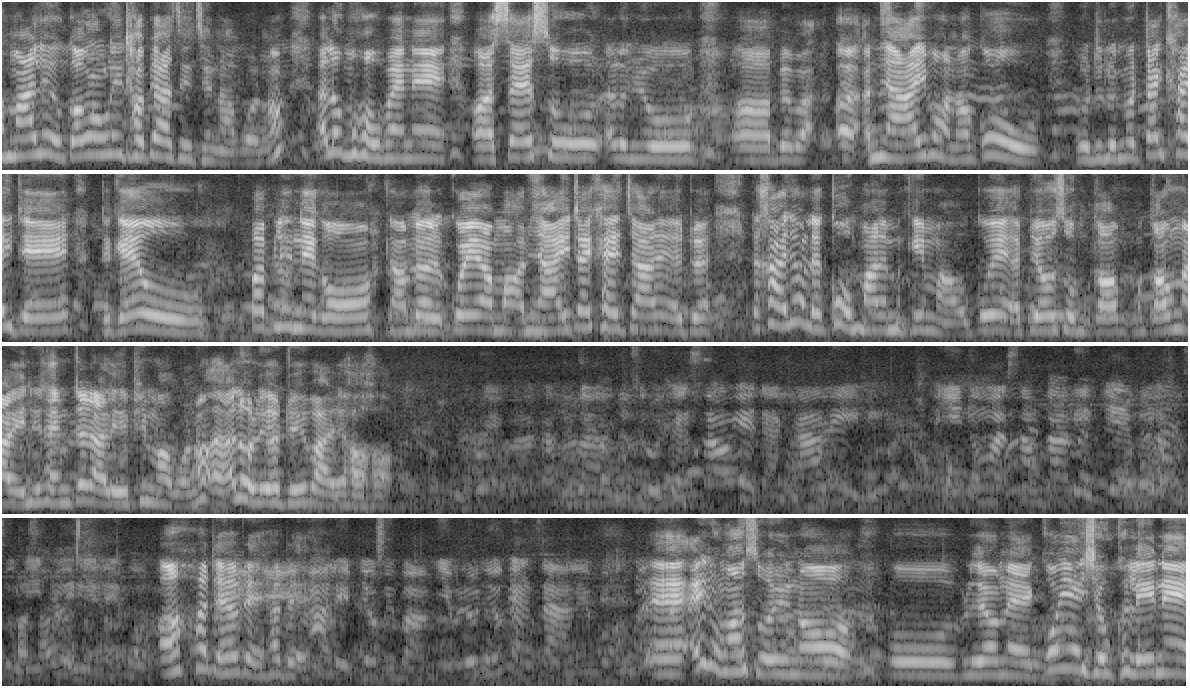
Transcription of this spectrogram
အမားလေးကိုကောင်းကောင်းလေးထောက်ပြစေချင်တာပေါ့နော်အဲ့လိုမဟုတ်ဘဲနဲ့ဆဲဆိုးအဲ့လိုမျိုးအာပြအများကြီးပေါ့နော်ကိုဟိုဒီလိုမျိုးတိုက်ခိုက်တယ်တကယ်ဟို public နဲ့ကောနောက်ပြီးတော့ကိုရမှာအများကြီးတိုက်ခိုက်ကြတဲ့အတွက်တခါကြောက်လေကို့အမားလည်းမကင်းပါဘူးကိုရဲ့အပြောဆိုမကောင်းမကောင်းတာတွေနေထိုင်မတက်တာလေးဖြစ်မှာပေါ့နော်အဲ့လိုလေးတော့တွေးပါတယ်ဟုတ်ဟုတ် အခုဆိုရင်စောင်းရတာကားလေးလေအရင်တော့ကစောင်းကားလေး ပြန်ပြီးတော့အခုဆိုလေးတွေ့နေတယ်ပေါ့အော်ဟုတ်တယ်ဟုတ်တယ်ဟုတ်တယ် အားလေးပြောပြပါမြေဘယ်လိုမျိုးခံစားရလဲပေါ့အဲအဲ့တုန်းကဆိုရင်တော့ဟိုဘယ်လိုပြောမလဲကိုယ့်ရဲ့ရုပ်ကလေးနဲ့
